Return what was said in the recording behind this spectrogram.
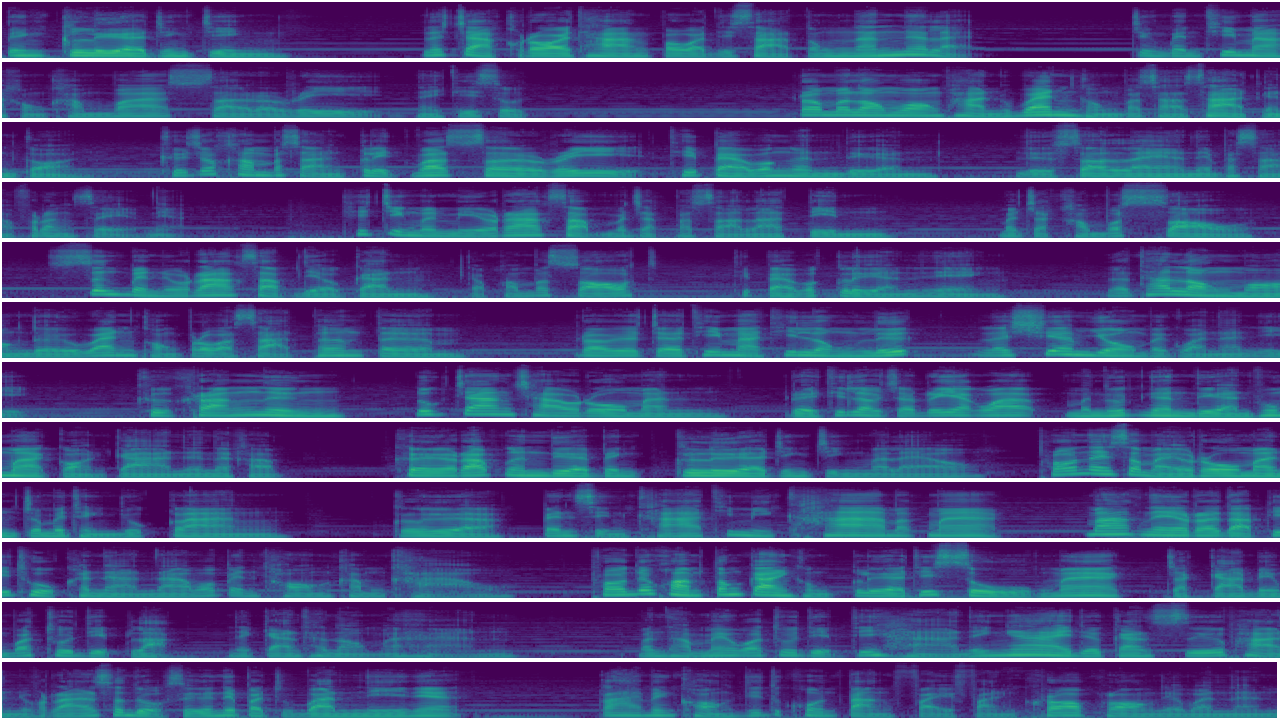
เป็นเกลือจริง ๆ และจากรอยทางประวัติศาสตร์ตรงนั้นเนี่ยแหละ จึงเป็นที่มาของคำว่า salary ในที่สุด เรามาลองมองผ่านแว่นของภาษาศาสตร์กันก่อน คือเจ้าคำภาษาอังกฤษว่า salary ที่แปลว่าเงินเดือน หรือ salaire ในภาษาฝรั่งเศสเนี่ยที่จริงมันมีรากศัพท์มาจากภาษาลาติน มาจากคำว่า sal ซึ่งเป็นรากศัพท์เดียวกันกับคำว่า salt ที่แปลว่าเกลือนั่นเอง แล้วถ้าลองมองโดยแว่นของประวัติศาสตร์เพิ่มเติม เราจะเจอที่มาที่ลงลึกและเชื่อมโยงไปกว่านั้นอีก คือครั้งหนึ่งลูกจ้างชาวโรมัน หรือที่เราจะเรียกว่ามนุษย์เงินเดือนผู้มาก่อนการเนี่ยนะครับ เคยรับเงินเดือนเป็นเกลือจริง ๆ มาแล้ว เพราะในสมัยโรมันจนไปถึงยุคกลาง เกลือเป็นสินค้าที่มีค่ามากๆ มากในระดับที่ถูกขนานนามว่าเป็นทองคำขาว เพราะด้วยความต้องการของเกลือที่สูงมาก จากการเป็นวัตถุดิบหลักในการถนอมอาหาร มันทำให้วัตถุดิบที่หาได้ง่าย โดยการซื้อผ่านร้านสะดวกซื้อในปัจจุบันนี้เนี่ย กลายเป็นของที่ทุกคนต่างใฝ่ฝันครอบครองในวันนั้น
